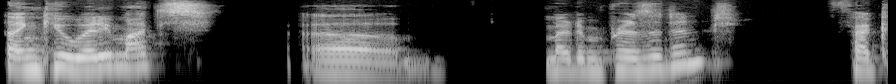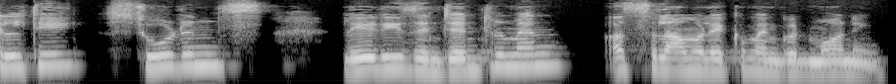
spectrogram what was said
Thank you very much, uh, Madam President, faculty, students, ladies and gentlemen. Assalamu alaikum and good morning.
